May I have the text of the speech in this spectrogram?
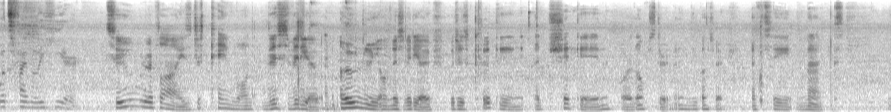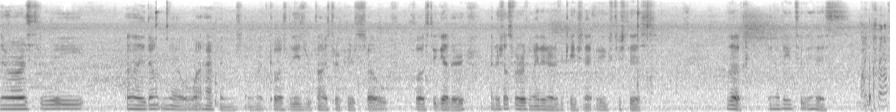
what's finally here. Two replies just came on this video, and only on this video, which is cooking a chicken, or a lobster, only butter, FC Max. There are three, I don't know what happened, and what caused these replies to appear so close together, and there's also a recommended notification that leads to this. Look, it'll lead to this. Minecraft.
